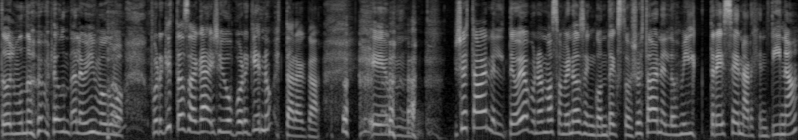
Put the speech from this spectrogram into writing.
Todo el mundo me pregunta lo mismo, como, ¿por qué estás acá? Y yo digo, ¿por qué no estar acá? Em, yo estaba en el, te voy a poner más o menos en contexto, yo estaba en el 2013 en Argentina,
